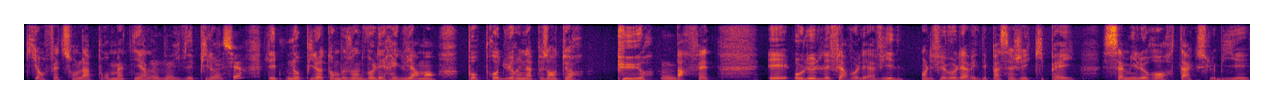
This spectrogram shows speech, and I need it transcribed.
qui en fait sont là pour maintenir la qualité des pilotes. nos pilotes ont besoin de voler régulièrement pour produire une apesanteur pure, mhm. parfaite. Et au lieu de les faire voler à vide, on les fait voler avec des passagers qui payent 5000 euros hors taxe le billet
